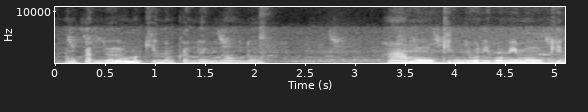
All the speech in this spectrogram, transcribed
บน้ำกันเด้อมากินน้ำกันได้พี่น้องเด้อหาหมูกินอยู่นี่บ่มีหมูกิน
